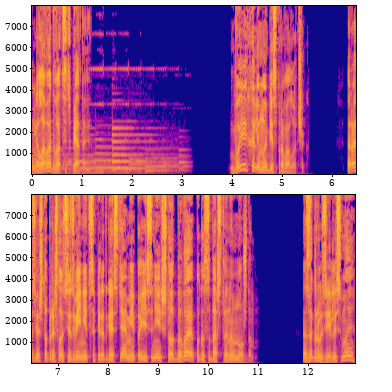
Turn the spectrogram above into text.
Глава 25. Выехали мы без проволочек. Разве что пришлось извиниться перед гостями и пояснить, что отбываю по государственным нуждам. Загрузились мы,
